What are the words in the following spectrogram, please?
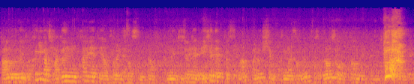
다음으로는 이제 크기가 작은 파일에 대한 변을 들었습니다. 이는 기존의 HDFS나 Alluxio 등에서는 다소 부담스러웠던 부분인데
